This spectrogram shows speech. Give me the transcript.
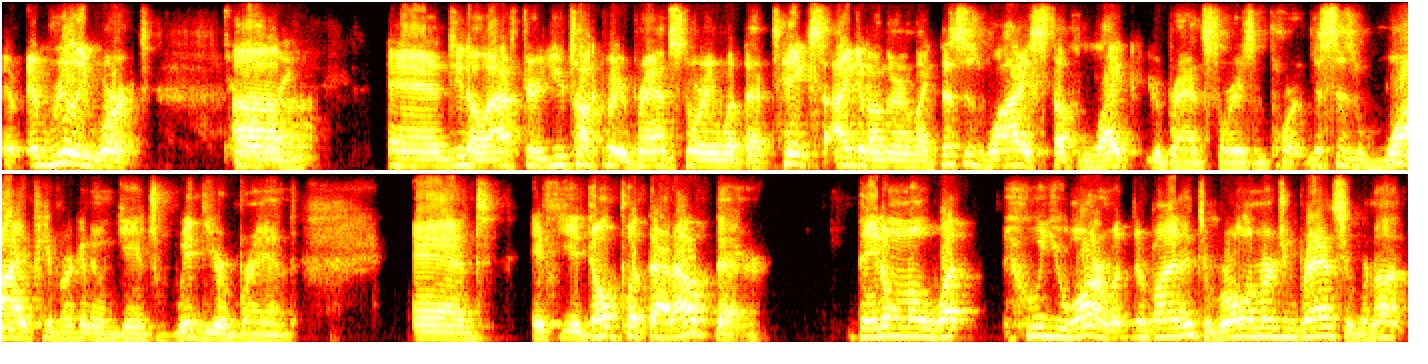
it, it really worked. totally. Um, and you know, after you talked about your brand story and what that takes, I get on there and like, this is why stuff like your brand story is important. This is why people are going to engage with your brand. And if you don't put that out there, they don't know what who you are, what they're buying into. We're all emerging brands here. We're not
